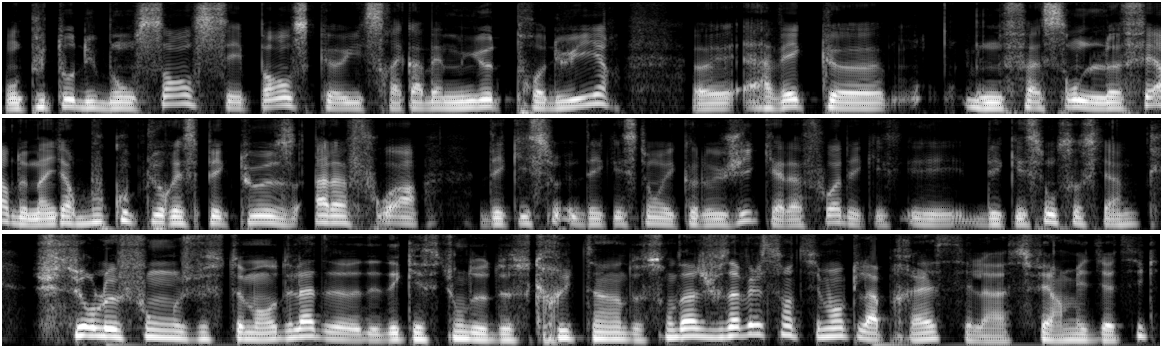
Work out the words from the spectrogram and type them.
ont plutôt du bon sens et pensent qu'il serait quand même mieux de produire avec une façon de le faire de manière beaucoup plus respectueuse à la fois des questions, écologiques et à la fois des, questions sociales. Sur le fond, justement, au-delà des questions de, scrutin, de sondage, vous avez le sentiment que la presse et la sphère médiatique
